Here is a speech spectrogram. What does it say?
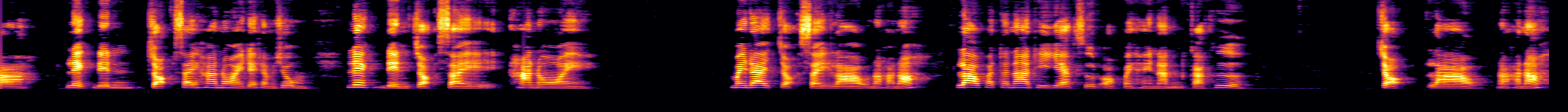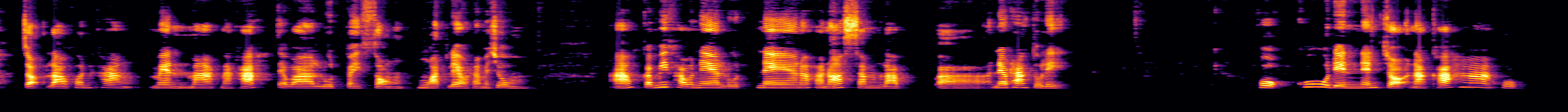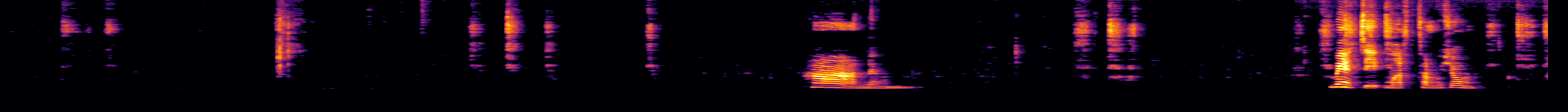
เหลขเด่นเจาะใส่ฮาน้อยได้ท่านผู้ชมเหลขเด่นเจาะใส่ฮาน้อย ไม่ได้เจาะใส่ลาวนะคะเนาะลาวพัฒนาที่แยกสูตรออกไปให้นั่นก็คือ เจาะลาวนะคะเนาะ เจาะลาวค่อนข้างแม่นมากนะคะ แต่ว่าลุดไปสองหวดแล้วท่านผู้ชมอ้าวก็มีเขาแน่ลุดแน่นะคะเนาะสำหรับแนวทางตัวเลขหกคู่เด่นเน้นเจาะนะคะห้าหกห้าหนึ่ง แม่จิเมิดท่านผู้ชม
